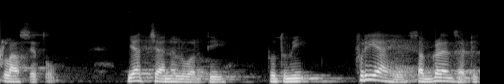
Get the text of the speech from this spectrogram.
क्लास येतो. याच चॅनलवरती तो तुम्ही फ्री आहे सगळ्यांसाठीच.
